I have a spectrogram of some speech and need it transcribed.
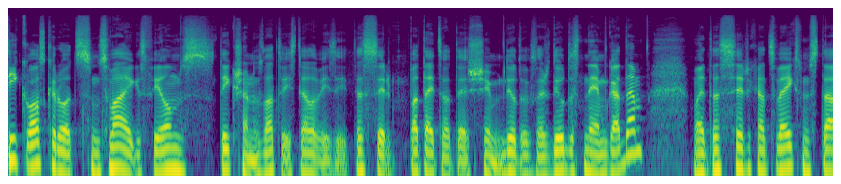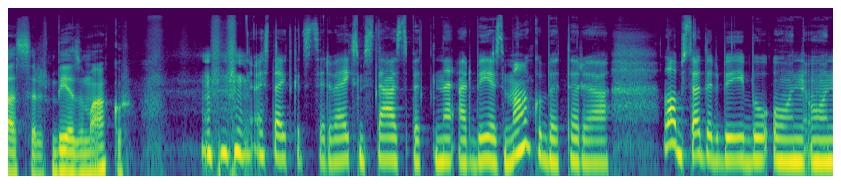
tik Oskarotas un svaigas filmas tikšanu uz Latvijas televīziju. Tas ir pateicoties šim 2020. gadam, vai tas ir kāds veiksmes stāsts ar biezu maku? es teiktu, ka tas ir veiksmīgs stāsts, bet ne ar biezu māku, bet ar labu sadarbību un, un,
